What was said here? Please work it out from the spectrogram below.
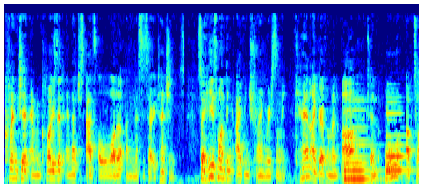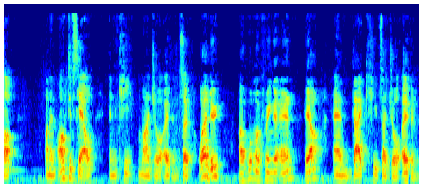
clench it and we close it and that just adds a lot of unnecessary tension. So here's one thing I've been trying recently. Can I go from an R to an O up top on an octave scale and keep my jaw open. So what I do, I put my finger in here and that keeps that jaw open.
